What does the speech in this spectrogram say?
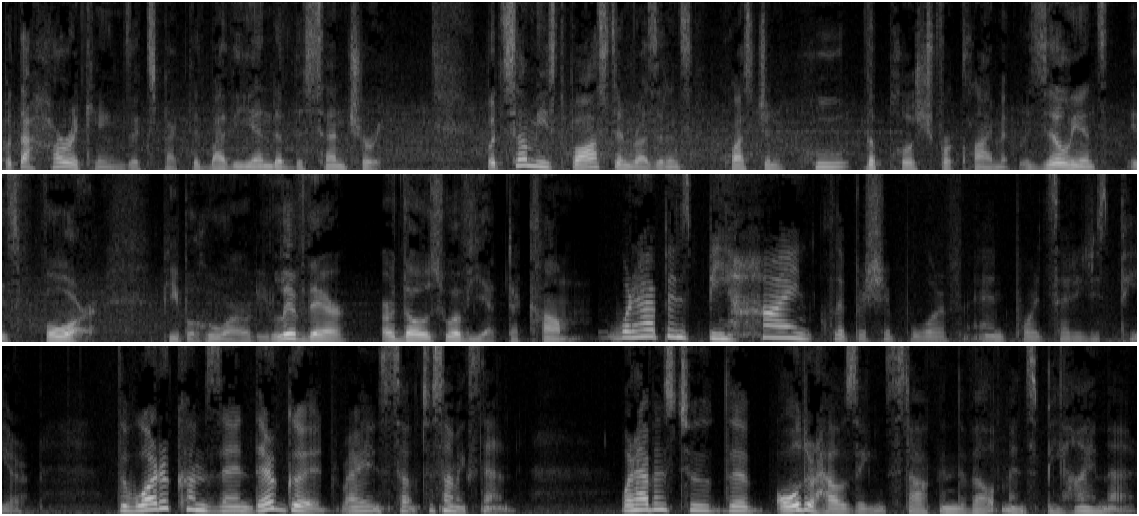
but the hurricanes expected by the end of the century. But some East Boston residents question who the push for climate resilience is for people who already live there or those who have yet to come. What happens behind Clippership Wharf and Port Sutton's Pier? The water comes in, they're good, right, so, to some extent. What happens to the older housing stock and developments behind that?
